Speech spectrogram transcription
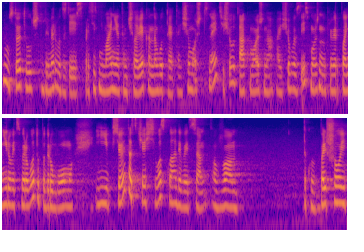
ну, стоит лучше, например, вот здесь обратить внимание там, человека на вот это. Еще, может, знаете, еще вот так можно, а еще вот здесь можно, например, планировать свою работу по-другому. И все это чаще всего складывается в такой большой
